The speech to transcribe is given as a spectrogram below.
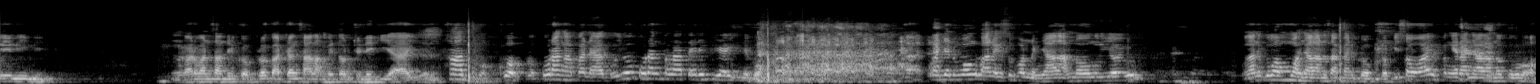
ini. Karwan santri goblok kadang salah metode nih kiai. Santri goblok kurang apa nih aku? Yo kurang telat ini kiai ini kok. Wajan wong paling sumpah nyala nong yo Mengenai kulo mau nyala sampean goblok, iso wae pangeran nyala kulo.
